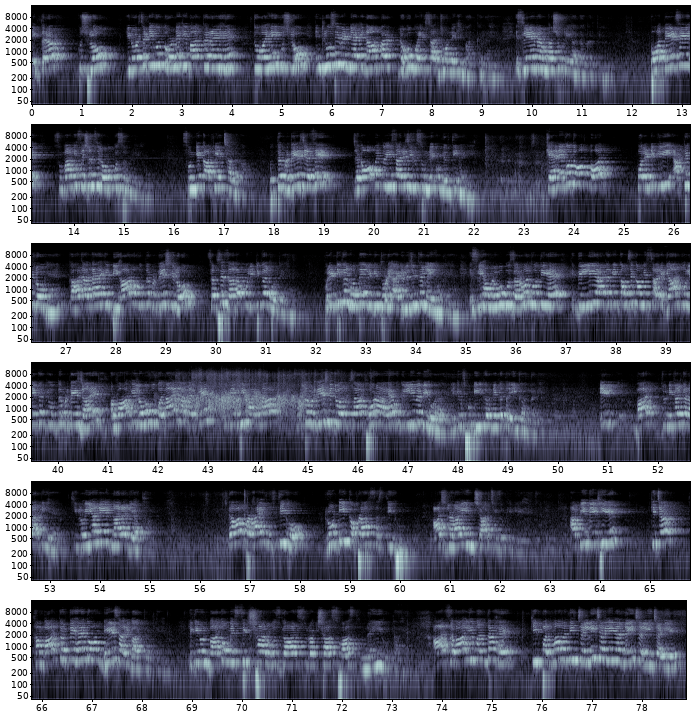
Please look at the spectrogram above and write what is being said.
एक तरफ़ कुछ लोग यूनिवर्सिटी को तोड़ने की बात कर रहे हैं तो वहीं कुछ लोग इंक्लूसिव इंडिया के नाम पर लोगों को एक साथ जोड़ने की बात कर रहे हैं। इसलिए मैं उनका शुक्रिया अदा करती हूँ। बहुत देर से सुबह की सेशन से लोगों को सुन रही हूँ। सुन के काफ़ी अच्छा लगा। उत्तर प्रदेश जैसे जगहों पे तो ये सारी चीज़ें सुनने को मिलती नहीं है। कहने को तो हम बहुत पॉलिटिकली एक्टिव लोग हैं। कहा जाता है कि बिहार और उत्तर प्रदेश के लोग सबसे ज़्यादा पॉलिटिकल होते हैं। पॉलिटिकल होते हैं, लेकिन थोड़े आइडियोलॉजिकल नहीं होते हैं। इसलिए हम लोगों को ज़रूरत होती है कि दिल्ली आकर के कम से कम इस सारे ज्ञान को लेकर के उत्तर प्रदेश जाएँ और वहाँ के लोगों को बताएँ जाकर के कि देखिए भाई साहब उत्तर प्रदेश में जो साथ हो रहा है वो दिल्ली में भी हो रहा है लेकिन उसको डील करने का तरीका अलग है एक बात जो निकल कर आती है कि लोहिया ने एक नारा दिया था दवा पढ़ाई मुफ्ती हो रोटी कपड़ा सस्ती हो आज लड़ाई इन चार चीज़ों के लिए है। आप ये देखिए कि जब हम बात करते हैं तो हम ढेर सारी बात करते हैं, लेकिन उन बातों में शिक्षा, रोज़गार, सुरक्षा, स्वास्थ्य नहीं होता है। आज सवाल ये बनता है कि पद्मावती चलनी चाहिए या नहीं चलनी चाहिए?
